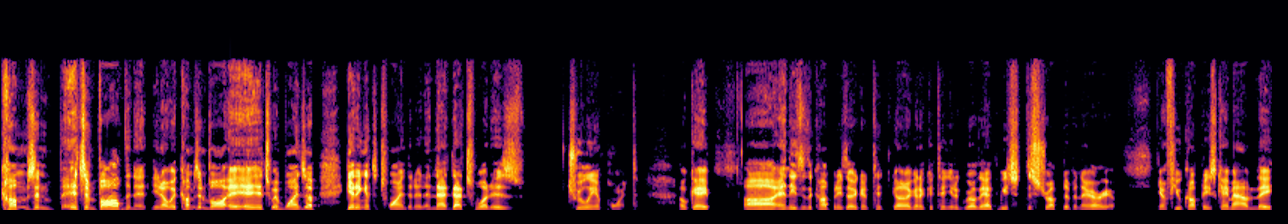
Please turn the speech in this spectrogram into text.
comes in it's involved in it you know it comes involved it, it's it winds up getting intertwined in it and that that's what is truly important okay uh, and these are the companies that are going to continue to grow they have to be disruptive in the area you know, a few companies came out and they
